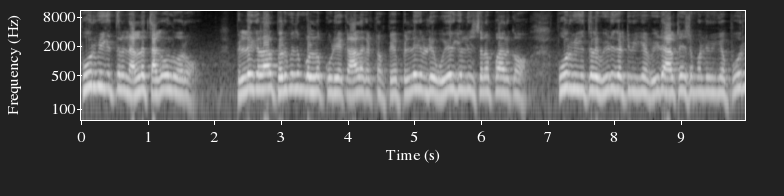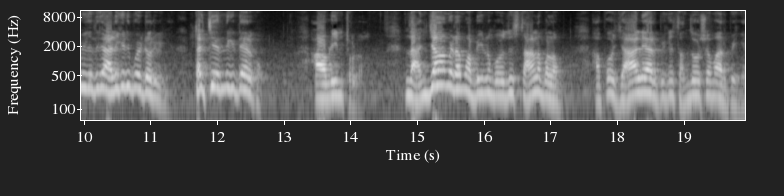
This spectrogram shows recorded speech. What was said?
பூர்வீகத்தில் நல்ல தகவல் வரும். பிள்ளைகளால் பெருமிதம் கொள்ளக்கூடிய காலகட்டம். பே பிள்ளைகளுடைய உயர்கல்வி சிறப்பாக இருக்கும். பூர்வீகத்தில் வீடு கட்டுவீங்க வீடு ஆல்ட்ரேஷன் பண்ணுவீங்க பூர்வீகத்துக்கு அடிக்கடி போயிட்டு வருவீங்க. டச் இருந்துக்கிட்டே இருக்கும். அப்படின்னு சொல்லலாம். இந்த அஞ்சாம் இடம் அப்படின்னும்போது ஸ்தான பலம். அப்போது ஜாலியாக இருப்பீங்க சந்தோஷமாக இருப்பீங்க.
